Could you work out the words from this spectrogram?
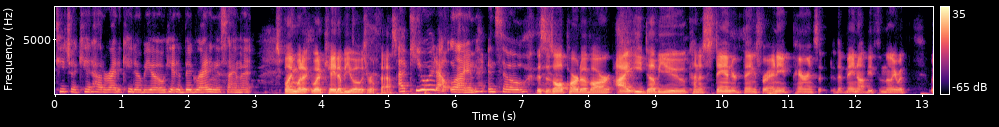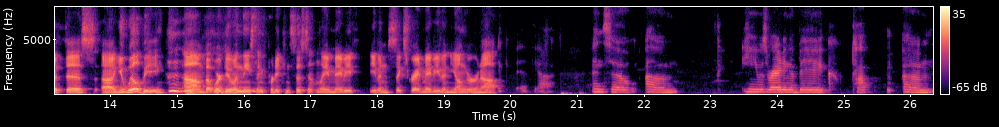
teach a kid how to write a KWO. He had a big writing assignment, Explain what a, what a KWO is real fast. a keyword outline, and so This is all part of our IEW kind of standard things for any parents that, that may not be familiar with with this. Uh, you will be, um, but we're doing these things pretty consistently. Maybe even sixth grade, maybe even younger and up. yeah, and so um, he was writing a big top um,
